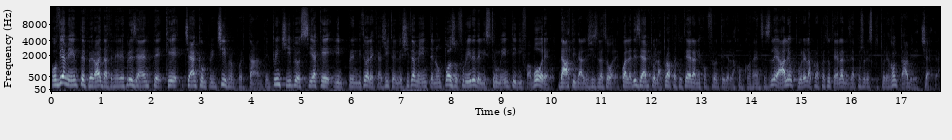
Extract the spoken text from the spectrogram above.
Ovviamente però è da tenere presente che c'è anche un principio importante, il principio ossia che l'imprenditore che ha agito illecitamente non può usufruire degli strumenti di favore dati dal legislatore, quale ad esempio la propria tutela nei confronti della concorrenza sleale oppure la propria tutela ad esempio sulle scritture contabili eccetera.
